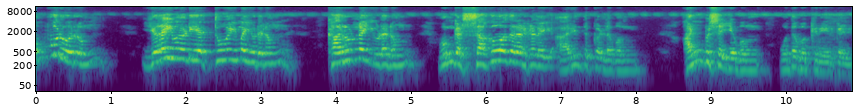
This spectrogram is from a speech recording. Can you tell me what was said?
ஒவ்வொருவரும் இறைவனுடைய தூய்மையுடனும் கருணையுடனும் உங்கள் சகோதரர்களை அறிந்து கொள்ளவும் அன்பு செய்யவும் உதவுகிறீர்கள்.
